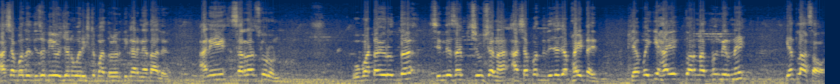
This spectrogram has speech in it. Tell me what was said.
अशा पद्धतीचं नियोजन वरिष्ठ पातळीवरती करण्यात आलं. आणि सर्रास करून उबाटाविरुद्ध शिंदेसाहेब शिवसेना अशा पद्धतीच्या ज्या फाईट आहेत त्यापैकी हा एक धोरणात्मक निर्णय घेतला असावा.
